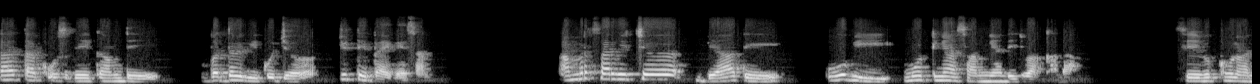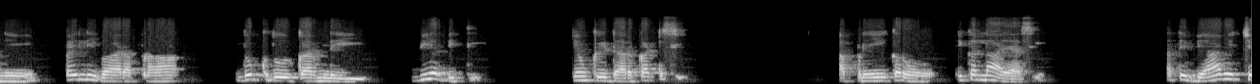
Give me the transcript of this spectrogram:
ਤਦ ਤੱਕ ਉਸ ਦੇ ਗਮ ਦੇ ਬੱਦਲ ਵੀ ਕੁਝ ਚਿੱਟੇ ਪੈ ਗਏ ਸਨ। ਅੰਮ੍ਰਿਤਸਰ ਵਿੱਚ ਵਿਆਹ ਤੇ ਉਹ ਵੀ ਮੋਟੀਆਂ ਸਾਮੀਆਂ ਦੇ ਜਵਾਕਾਂ ਦਾ। ਸੇਵਕ ਹੁਣਾਂ ਨੇ ਪਹਿਲੀ ਵਾਰ ਆਪਣਾ ਦੁੱਖ ਦੂਰ ਕਰਨ ਲਈ ਬੀਅਰ ਪੀਤੀ, ਕਿਉਂਕਿ ਡਰ ਘੱਟ ਸੀ। ਆਪਣੇ ਘਰੋਂ ਇਕੱਲਾ ਆਇਆ ਸੀ ਅਤੇ ਵਿਆਹ ਵਿੱਚ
